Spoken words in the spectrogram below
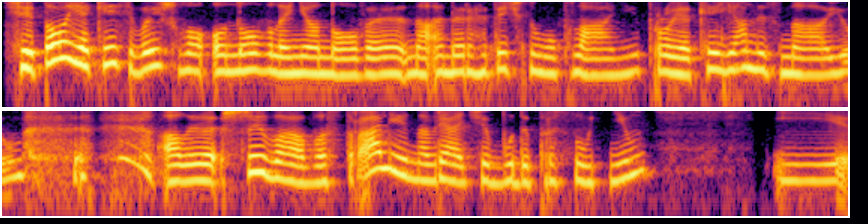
Чи то якесь вийшло оновлення нове на енергетичному плані, про яке я не знаю. Але Шива в Австралії навряд чи буде присутнім. І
